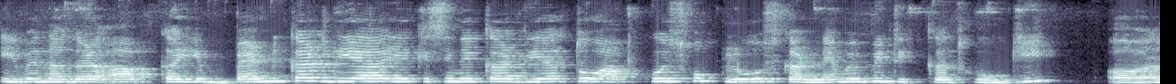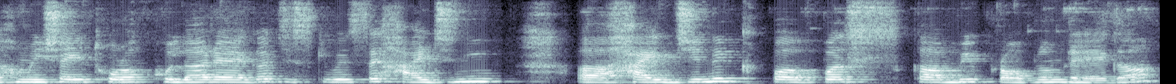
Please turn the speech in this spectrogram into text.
इवन अगर आपका ये बेंड कर दिया या किसी ने कर दिया तो आपको इसको क्लोज करने में भी दिक्कत होगी और हमेशा ये थोड़ा खुला रहेगा, जिसकी वजह से हाइजीनिक हाइजीनिक पर्पस का भी प्रॉब्लम रहेगा।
